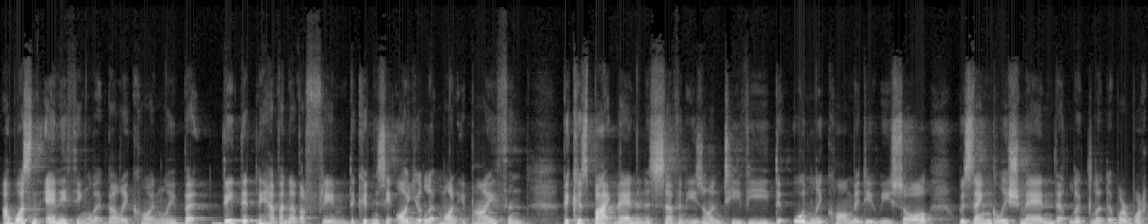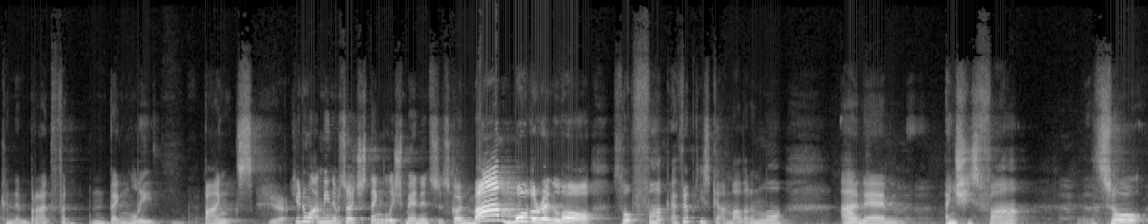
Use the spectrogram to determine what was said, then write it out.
I wasn't anything like Billy Connolly, but they didn't have another frame. They couldn't say, "Oh, you're like Monty Python," because back then in the seventies on TV, the only comedy we saw was Englishmen that looked like they were working in Bradford and Bingley banks. Yeah. You know what I mean? It was all just Englishmen in suits going, "My mother-in-law." So fuck, everybody's got a mother-in-law, and um, and she's fat. So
